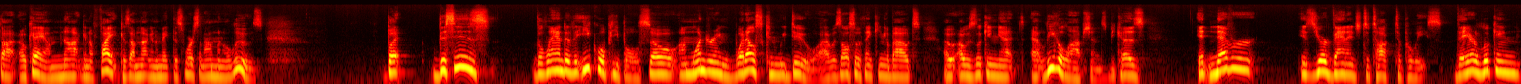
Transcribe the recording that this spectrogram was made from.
thought, okay, I'm not going to fight because I'm not going to make this worse and I'm going to lose. But this is the land of the equal people. So I'm wondering what else can we do? I was also thinking about, I, I was looking at, at legal options because it never is your advantage to talk to police. They are looking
